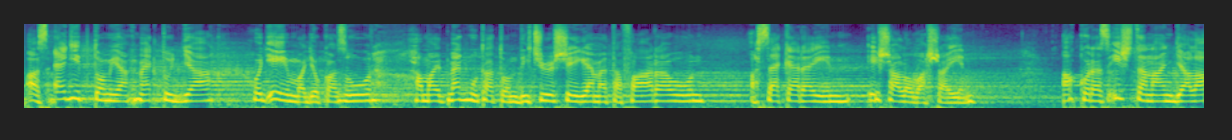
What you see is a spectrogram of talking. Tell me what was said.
Az egyiptomiak megtudják, hogy én vagyok az Úr, ha majd megmutatom dicsőségemet a fáraón, a szekerein és a lovasain. Akkor az Isten angyala,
